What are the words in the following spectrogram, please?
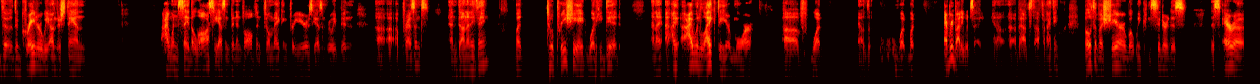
the, the greater we understand I wouldn't say the loss. He hasn't been involved in filmmaking for years. He hasn't really been uh, a presence and done anything, but to appreciate what he did. And I, I, I would like to hear more of what, you know, the, what, what everybody would say, you know, about stuff. And I think both of us share what we consider this, this era,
